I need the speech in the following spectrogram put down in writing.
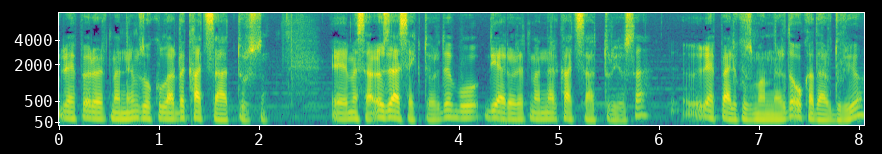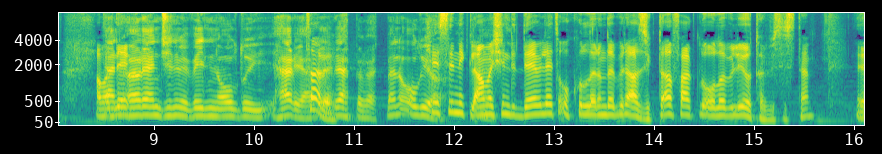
rehber öğretmenlerimiz okullarda kaç saat dursun? E, mesela özel sektörde bu diğer öğretmenler kaç saat duruyorsa rehberlik uzmanları da o kadar duruyor. Ama yani de, öğrencinin ve velinin olduğu her yerde tabii, rehber öğretmeni oluyor. Kesinlikle evet. ama şimdi devlet okullarında birazcık daha farklı olabiliyor tabii sistem. Ee,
